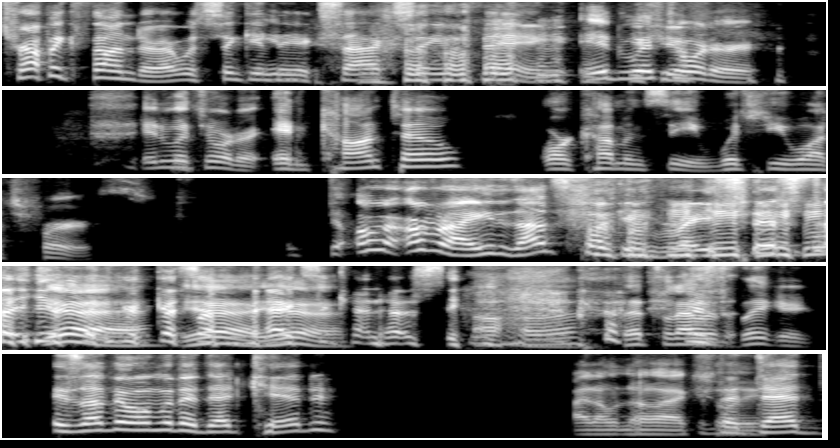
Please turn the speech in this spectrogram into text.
Tropic Thunder. I was thinking the exact same thing. in which you- order? In which order? Encanto, or Come and See? Which do you watch first? all all right, that's fucking racist. that you Yeah, because yeah, I'm yeah. Mexican, I've. Uh-huh. That's what I Is- was thinking. Is that the one with the dead kid? I don't know actually. The dead.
